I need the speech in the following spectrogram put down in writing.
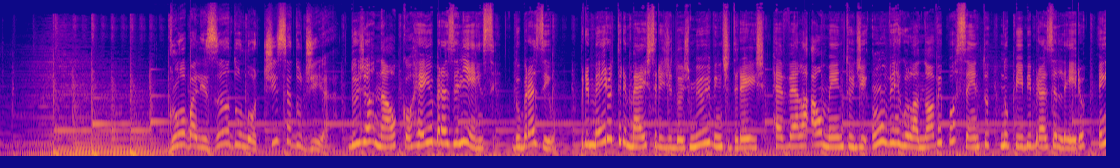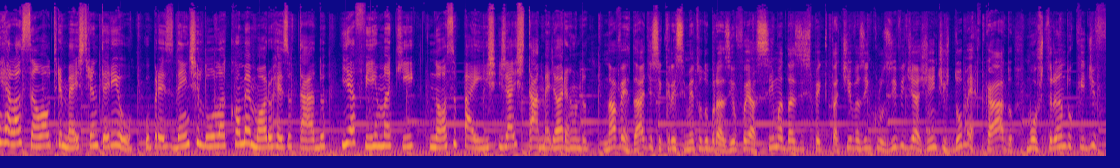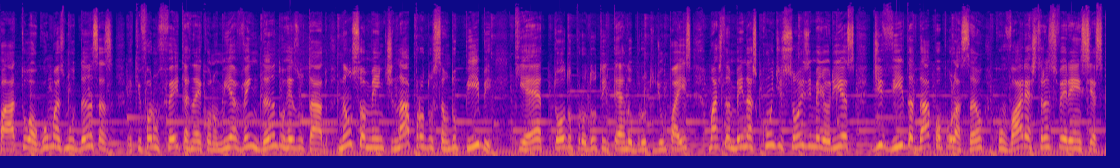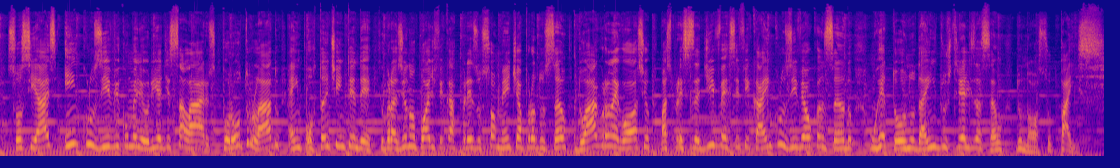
Globalizando notícia do dia. Do jornal Correio Brasiliense, do Brasil. Primeiro trimestre de 2023 revela aumento de 1,9% no PIB brasileiro em relação ao trimestre anterior. O presidente Lula comemora o resultado e afirma que nosso país já está melhorando. Na verdade, esse crescimento do Brasil foi acima das expectativas, inclusive de agentes do mercado, mostrando que de fato algumas mudanças que foram feitas na economia vêm dando resultado, não somente na produção do PIB, que é todo o produto interno bruto de um país, mas também nas condições e melhorias de vida da população, com várias transferências sociais, inclusive com melhoria de salários. Por outro lado, é importante entender que o Brasil não pode ficar preso somente à produção do agronegócio, mas precisa diversificar, inclusive alcançando um retorno da industrialização do nosso país.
